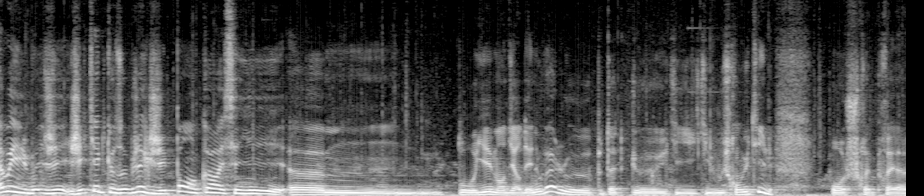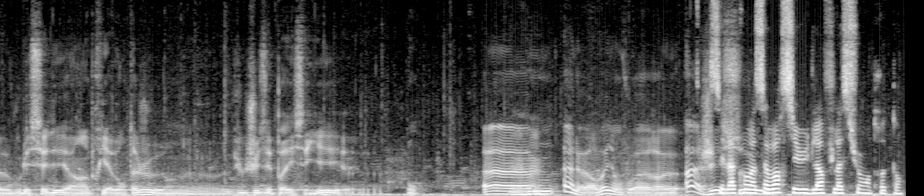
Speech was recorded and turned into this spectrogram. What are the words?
Ah oui, bah, j'ai quelques objets que j'ai pas encore essayés. Euh, pourriez m'en dire des nouvelles, euh, peut-être que qui, qui vous seront utiles. Bon, je serais prêt à vous les céder à un prix avantageux, hein, vu que je les ai pas essayés. euh, bon. Euh, Alors, voyons voir. Ah, j'ai C'est là ce- qu'on va savoir s'il y a eu de l'inflation entre temps.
